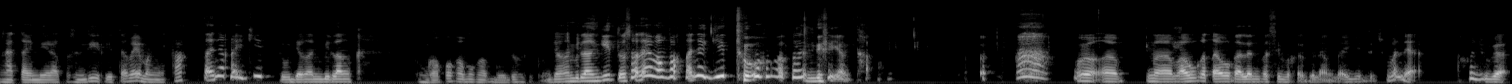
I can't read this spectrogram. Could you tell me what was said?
ngatain diri aku sendiri tapi emang faktanya kayak gitu. Jangan bilang enggak kok kamu nggak bodoh gitu. Jangan bilang gitu soalnya emang faktanya gitu. Aku sendiri yang tahu. Nah aku ketahu kalian pasti bakal bilang kayak gitu. Cuman ya aku juga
